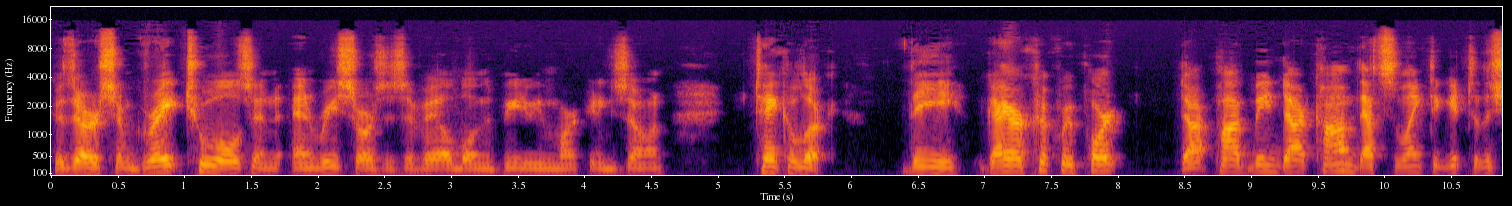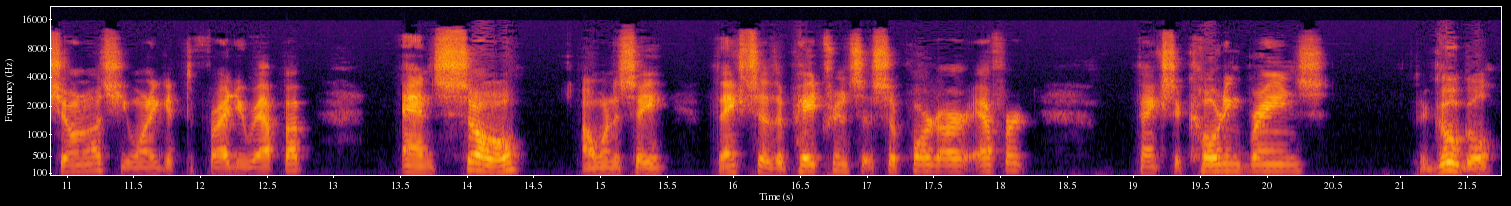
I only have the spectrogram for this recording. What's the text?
because there are some great tools and, and resources available in the B2B marketing zone. Take a look. The Guy R. Cook that's the link to get to the show notes you want to get the friday wrap up and so i want to say thanks to the patrons that support our effort thanks to Coding Brains, to Google,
